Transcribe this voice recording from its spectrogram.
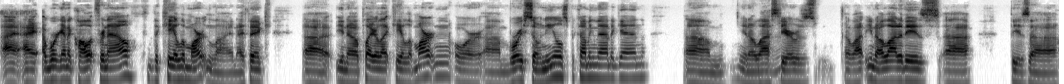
I, I we're going to call it for now the Caleb Martin line. I think uh, you know, a player like Caleb Martin or um, Royce O'Neale's becoming that again. Um, you know, last mm-hmm. year was a lot. You know, a lot of these uh, these uh,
